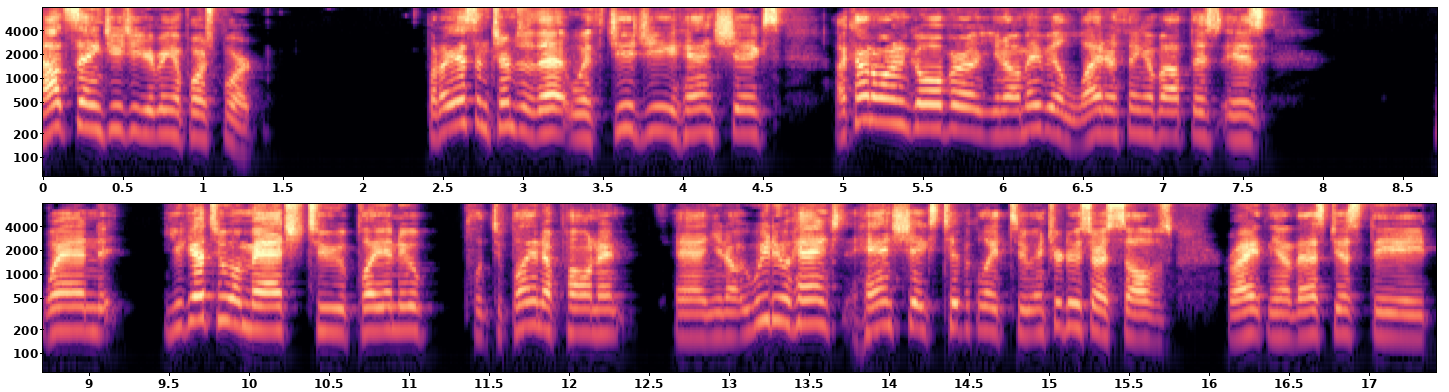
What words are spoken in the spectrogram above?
not saying GG you're being a poor sport but I guess in terms of that with GG handshakes I kind of want to go over, you know, maybe a lighter thing about this is when you get to a match to play a new, to play an opponent, and, you know, we do hand, handshakes typically to introduce ourselves, right? You know, that's just the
